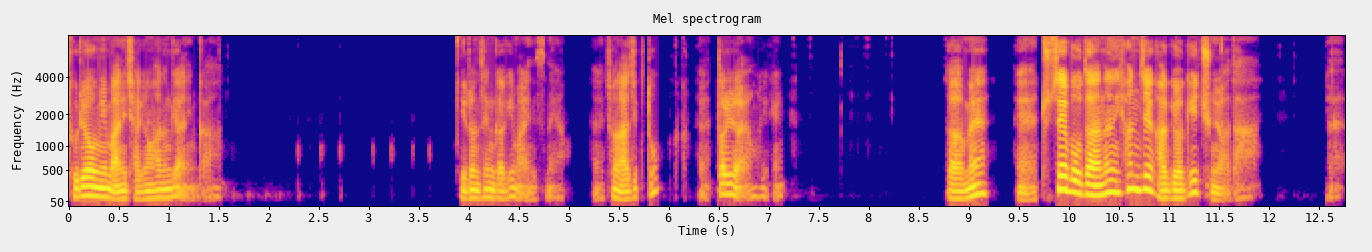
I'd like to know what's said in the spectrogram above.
두려움이 많이 작용하는 게 아닌가 이런 생각이 많이 드네요. 예, 전 아직도 예, 떨려요 이게. 그다음에 예, 추세보다는 현재 가격이 중요하다. 예,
